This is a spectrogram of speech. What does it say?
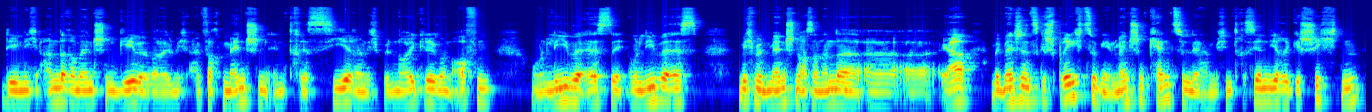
den ich andere Menschen gebe, weil mich einfach Menschen interessieren. Ich bin neugierig und offen und liebe es und liebe es, mich mit Menschen auseinander, äh, äh, ja, mit Menschen ins Gespräch zu gehen, Menschen kennenzulernen. Mich interessieren ihre Geschichten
